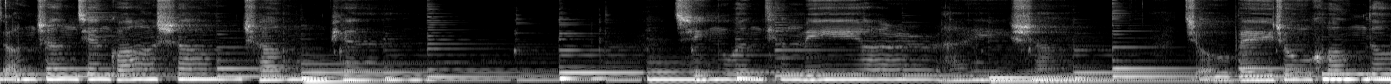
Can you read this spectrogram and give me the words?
当针尖挂上唱片种黄豆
